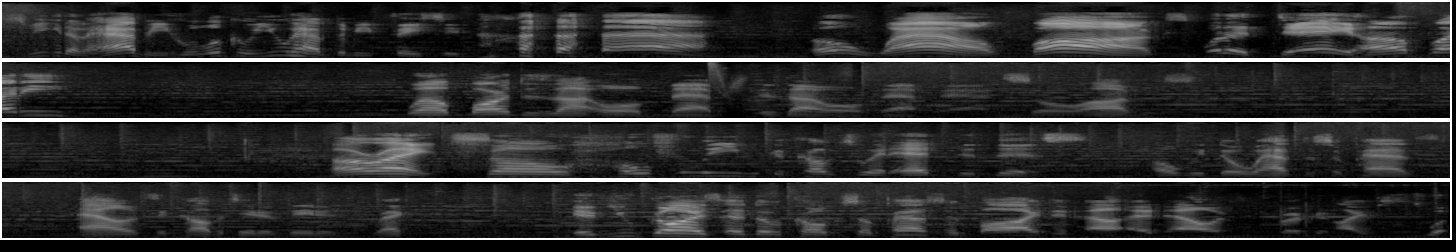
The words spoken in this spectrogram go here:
speaking of happy, who look who you have to be facing. oh wow, Fox, what a day, huh, buddy? Well, Martha's not all that. It's not all that bad. So obviously. All right. So hopefully we can come to an end to this. Hope we don't have to surpass Alex and commentator Vader's record. If you guys end up come surpassing mine and, Al and Alex's record, I swear.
